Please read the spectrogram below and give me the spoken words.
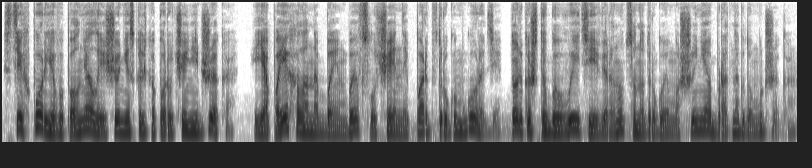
С тех пор я выполняла еще несколько поручений Джека. Я поехала на БМБ в случайный парк в другом городе, только чтобы выйти и вернуться на другой машине обратно к дому Джека.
